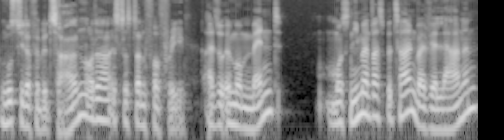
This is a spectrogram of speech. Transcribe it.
muss sie dafür bezahlen oder ist das dann for free? Also im Moment muss niemand was bezahlen, weil wir lernen.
